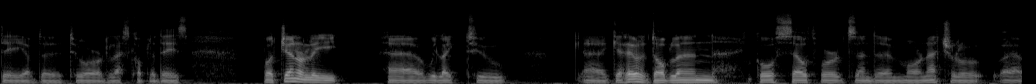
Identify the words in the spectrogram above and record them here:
day of the tour or the last couple of days. But generally, uh, we like to uh, get out of Dublin, go southwards, and a more natural uh,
